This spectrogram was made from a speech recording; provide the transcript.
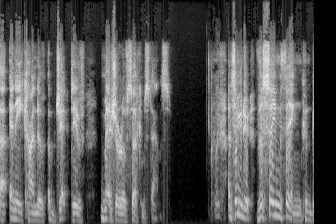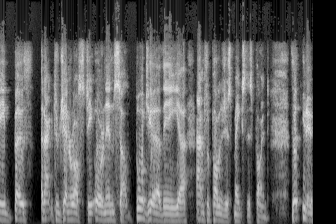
uh, any kind of objective measure of circumstance. And so, you know, the same thing can be both an act of generosity or an insult. Bourdieu, the uh, anthropologist, makes this point that, you know,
